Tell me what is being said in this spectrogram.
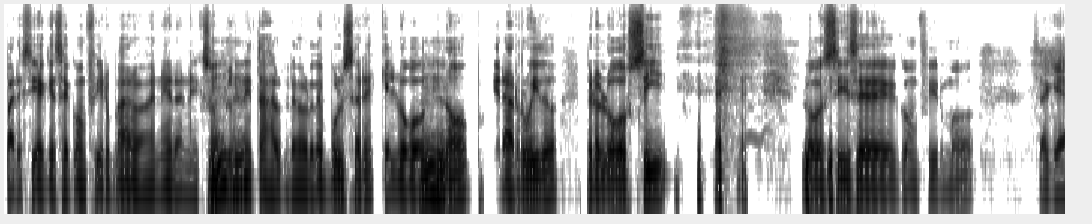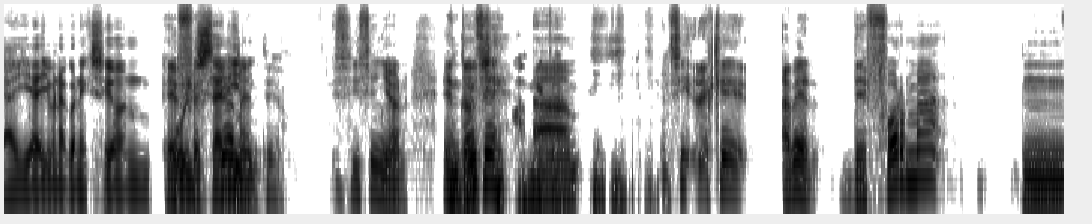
parecía que se confirmaban eran exoplanetas alrededor de pulsares, que luego no, porque era ruido, pero luego sí, luego sí se confirmó. O sea que ahí hay una conexión pulsaril. Efectivamente. Sí, señor. Entonces, sí, es que, a ver, de forma, mm,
